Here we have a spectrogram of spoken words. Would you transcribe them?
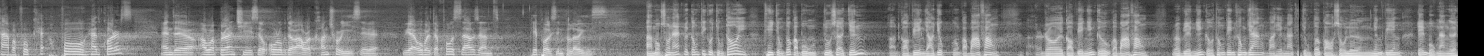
have a four, four headquarters, and uh, our branches uh, all over the, our countries. Uh, we are over the 4,000 people's employees. À, một số nét về công ty của chúng tôi thì chúng tôi có bốn trụ sở chính, ờ, có viện giáo dục cũng có ba phòng, rồi có viện nghiên cứu có ba phòng, rồi viện nghiên cứu thông tin không gian và hiện nay thì chúng tôi có số lượng nhân viên trên 4.000 người.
